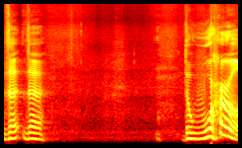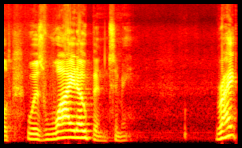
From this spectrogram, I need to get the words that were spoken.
the, the, the world was wide open to me. Right?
